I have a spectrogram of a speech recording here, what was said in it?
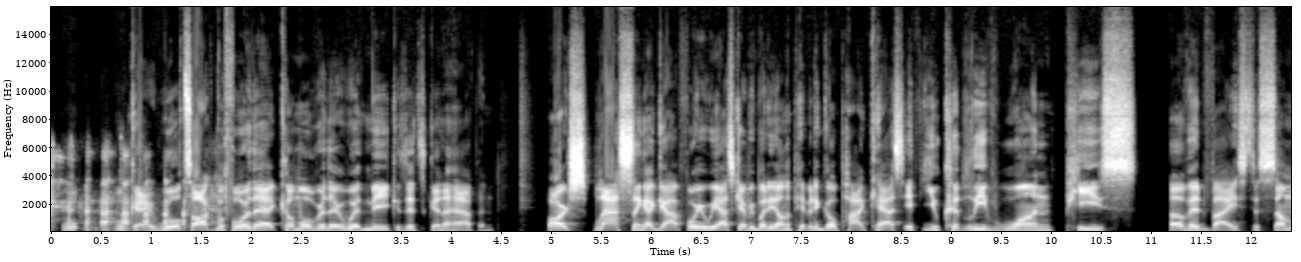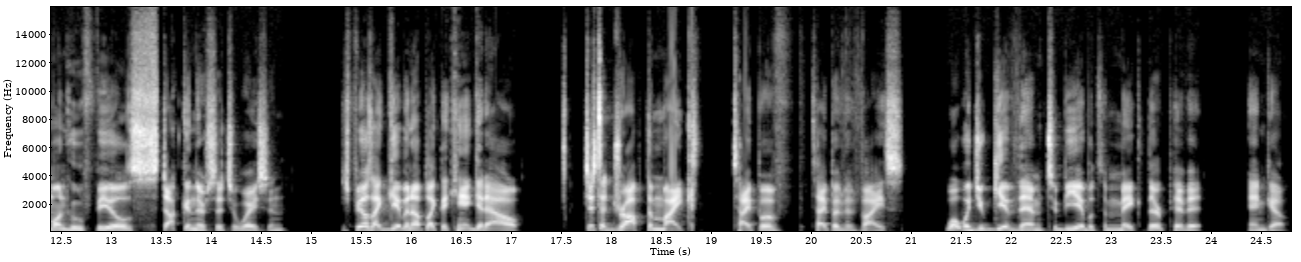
okay. We'll talk before that. Come over there with me because it's going to happen. Arch, last thing I got for you. We ask everybody on the Pivot and Go podcast if you could leave one piece of advice to someone who feels stuck in their situation just feels like giving up, like they can't get out. Just a drop the mic type of type of advice. What would you give them to be able to make their pivot and go?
